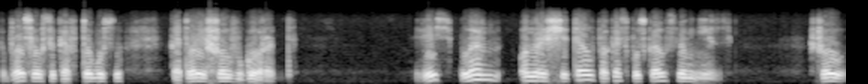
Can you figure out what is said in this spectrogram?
бросился к автобусу, который шел в город. Весь план он рассчитал, пока спускался вниз. Шел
